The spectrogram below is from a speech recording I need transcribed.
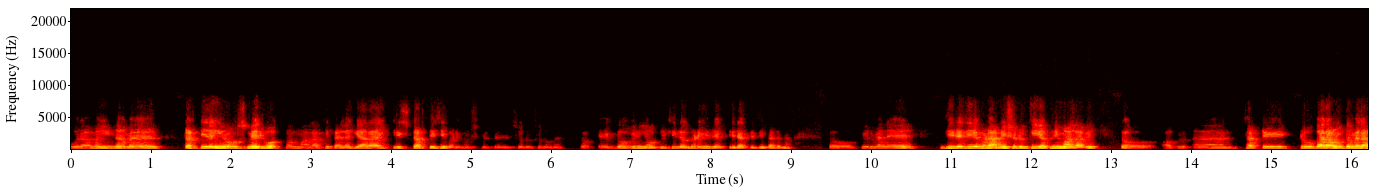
पूरा महीना मैं करती रही हूँ। मेरी बहुत कम माला थी। पहले ग्यारह, इक्कीस करती थी, बड़ी मुश्किल से शुरू शुरू में। तो एक दो भी नहीं होती थी, जो घड़ी देखती रहती थी पहले मैं। तो फिर मैंने धीरे धीरे बढ़ानी शुरू की अपनी माला भी। तो अब थर्टी टू का राउंड तो मेरा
